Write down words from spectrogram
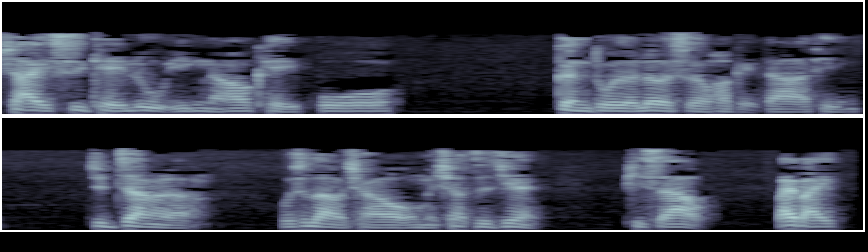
下一次可以录音，然后可以播更多的乐色话给大家听，就这样了。我是老乔，我们下次见，peace out，拜拜。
